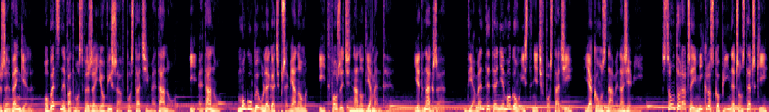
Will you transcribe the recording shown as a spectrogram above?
że węgiel obecny w atmosferze Jowisza w postaci metanu i etanu mógłby ulegać przemianom i tworzyć nanodiamenty. Jednakże diamenty te nie mogą istnieć w postaci, jaką znamy na Ziemi. Są to raczej mikroskopijne cząsteczki,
